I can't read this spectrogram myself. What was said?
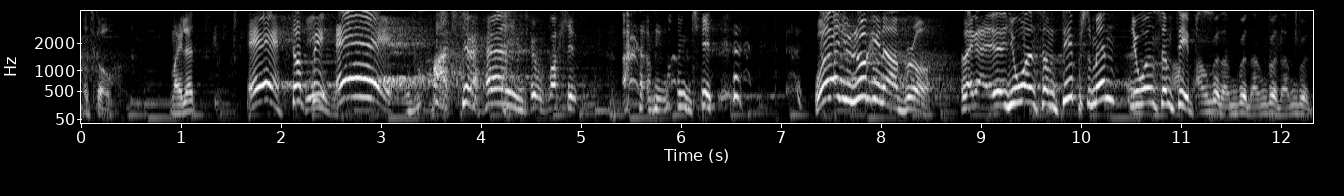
Let's go. Milet. Hey, stop it! Hey! Wash your hands, you fucking monkey. What are you looking at, bro? Like, uh, you want some tips, man? You want some tips? I'm good, I'm good, I'm good, I'm good.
